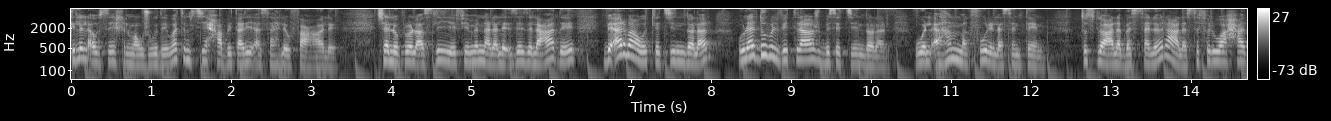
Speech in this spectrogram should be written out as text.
كل الأوساخ الموجودة وتمسيحها بطريقة سهلة وفعالة. شيلو برو الأصلية في منها للإزاز العادي ب 34 دولار ولل double vitrage ب 60 دولار والأهم مكفولة لسنتين. اتصلوا على Best Seller على 01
